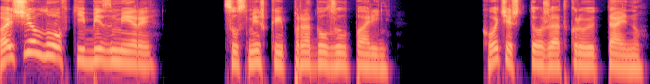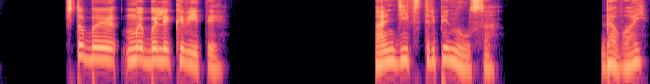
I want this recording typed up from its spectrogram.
«Вообще ловкий без меры», — с усмешкой продолжил парень. «Хочешь, тоже открою тайну? Чтобы мы были квиты». Анди встрепенулся. «Давай».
